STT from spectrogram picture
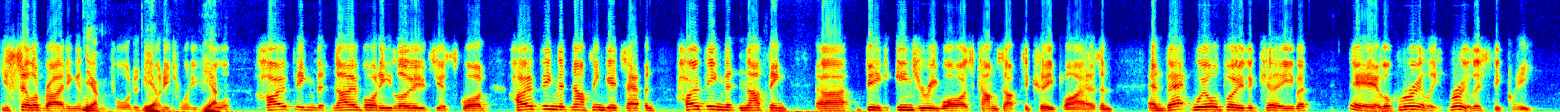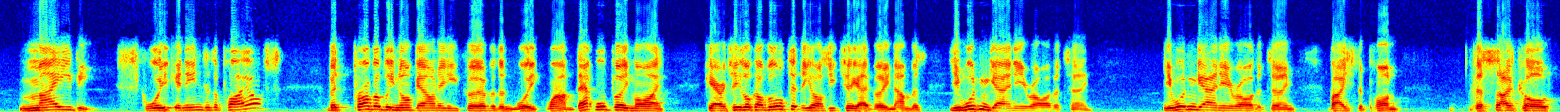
you're celebrating and Yep. looking forward to Yep. 2024, Yep. hoping that nobody leaves your squad, hoping that nothing gets happen, hoping that nothing uh, big injury-wise comes up to key players, and and that will be the key. But yeah, look, really, realistically, maybe squeaking into the playoffs, but probably not going any further than week one. That will be my guarantee. Look, I've looked at the Aussie TAB numbers. You wouldn't go near either team. You wouldn't go near either team based upon the so-called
